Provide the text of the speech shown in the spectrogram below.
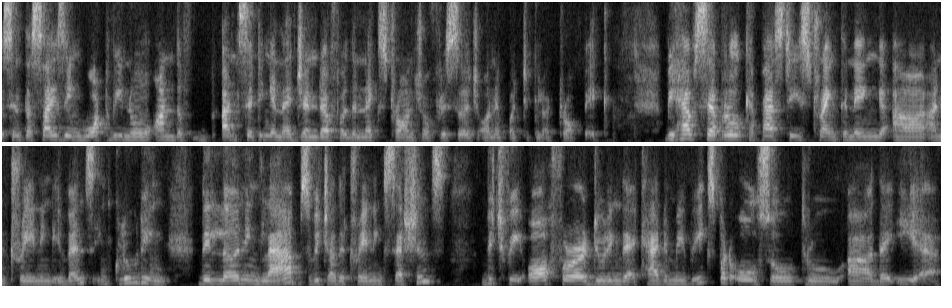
synthesizing what we know on the and setting an agenda for the next tranche of research on a particular topic. We have several capacity strengthening uh, and training events, including the learning labs, which are the training sessions, which we offer during the academy weeks, but also through uh, the year.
